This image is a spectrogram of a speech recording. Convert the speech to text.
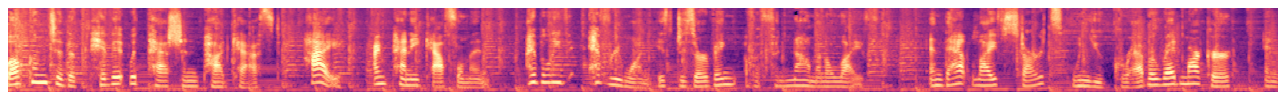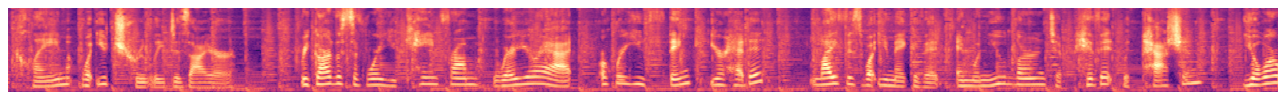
Welcome to the Pivot with Passion podcast. Hi, I'm Penny Casselman. I believe everyone is deserving of a phenomenal life. And that life starts when you grab a red marker and claim what you truly desire. Regardless of where you came from, where you're at, or where you think you're headed, life is what you make of it. And when you learn to pivot with passion, your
